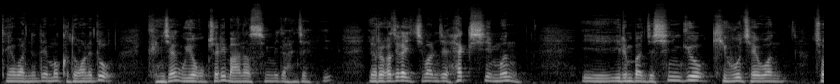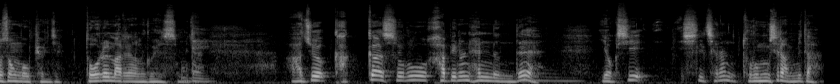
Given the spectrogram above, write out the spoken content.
돼 왔는데 뭐 그동안에도 굉장히 우여곡절이 많았습니다. 이제 이- 여러 가지가 있지만 이제 핵심은 이 이른바 이제 신규 기후 재원 조성 목표 이제 돈을 마련하는 거였습니다. 네. 아주 가까스로 합의는 했는데 역시 실체는 두루뭉실합니다.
